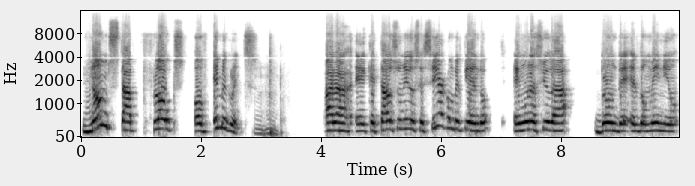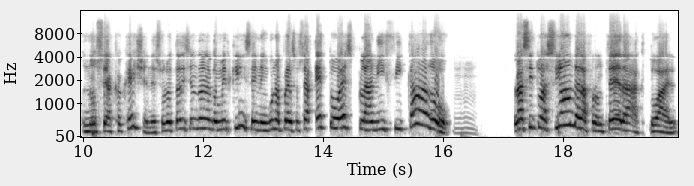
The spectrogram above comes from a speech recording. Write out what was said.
non-stop flux of immigrants para eh, que Estados Unidos se siga convirtiendo en una ciudad donde el dominio no sea Caucasian. Eso lo está diciendo en el 2015 y ninguna prensa. O sea, esto es planificado. La situación de la frontera actual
